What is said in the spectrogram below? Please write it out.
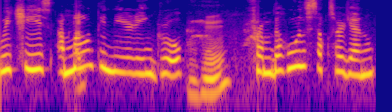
which is a mountaineering group Mhm. from the whole Sock Sergeant,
